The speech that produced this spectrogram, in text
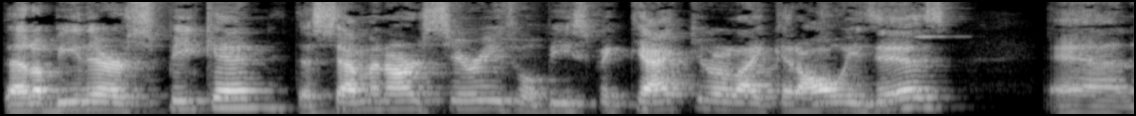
that'll be there speaking. The seminar series will be spectacular, like it always is. And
